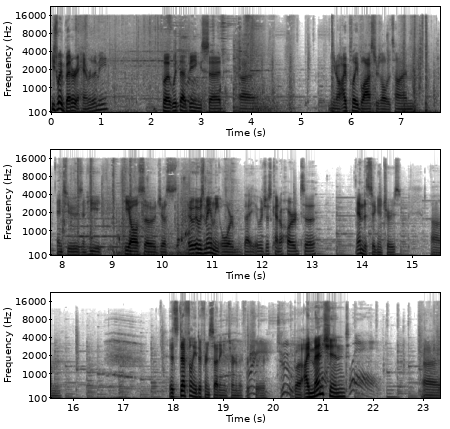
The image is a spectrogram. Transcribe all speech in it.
He's way better at Hammer than me. But with that being said, uh, you know, I play blasters all the time and twos, and he he also just it, it was mainly orb that it was just kind of hard to, and the signatures. Um, it's definitely a different setting in tournament for sure. But I mentioned. Uh,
